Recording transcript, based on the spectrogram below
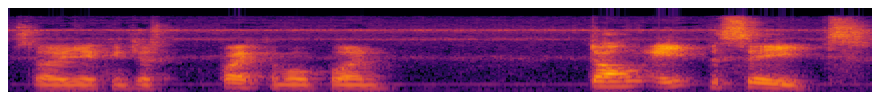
So you can just break them open. Don't eat the seeds.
